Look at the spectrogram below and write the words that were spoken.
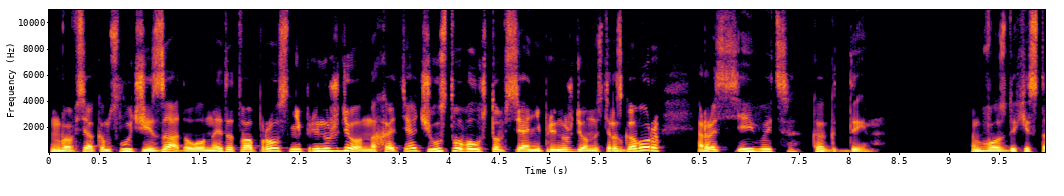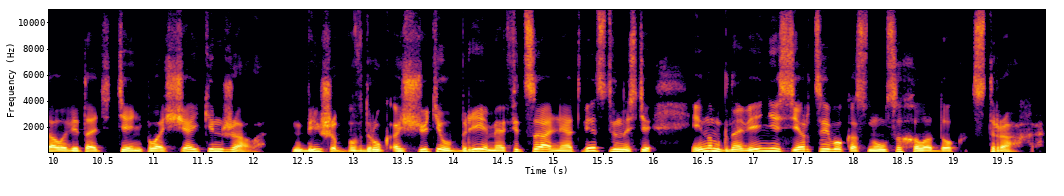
Во всяком случае, задал он этот вопрос непринужденно, хотя чувствовал, что вся непринужденность разговора рассеивается, как дым. В воздухе стала витать тень плаща и кинжала. Бишоп вдруг ощутил бремя официальной ответственности, и на мгновение сердце его коснулся холодок страха.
